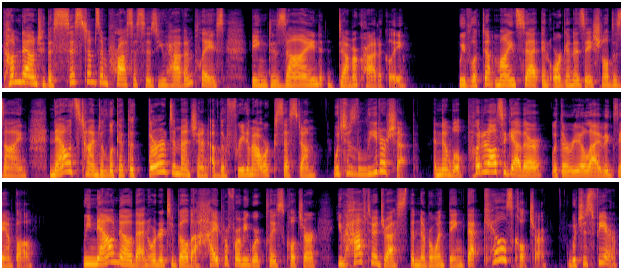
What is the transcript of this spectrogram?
come down to the systems and processes you have in place being designed democratically. We've looked at mindset and organizational design. Now it's time to look at the third dimension of the Freedom at Work system, which is leadership. And then we'll put it all together with a real live example. We now know that in order to build a high performing workplace culture, you have to address the number one thing that kills culture, which is fear.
